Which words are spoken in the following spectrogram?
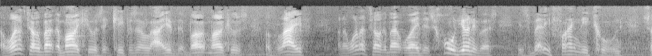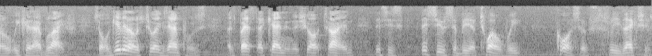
I want to talk about the molecules that keep us alive, the molecules of life, and I want to talk about why this whole universe is very finely tuned so that we can have life. So I'll give you those two examples as best I can in a short time. This is this used to be a 12-week course of three lectures,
